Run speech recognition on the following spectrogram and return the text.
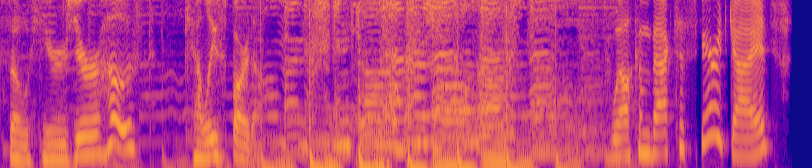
So here's your host, Kelle Sparta. Welcome back to Spirit Guides.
